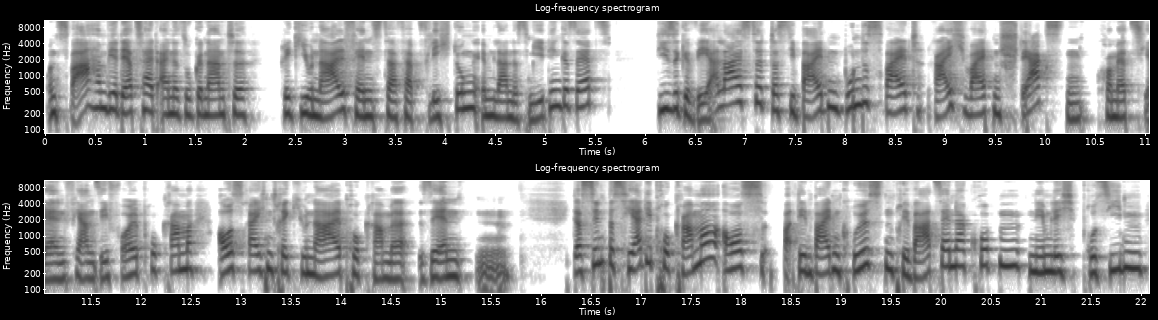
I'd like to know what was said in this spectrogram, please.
Und zwar haben wir derzeit eine sogenannte Regionalfensterverpflichtung im Landesmediengesetz. Diese gewährleistet, dass die beiden bundesweit reichweitenstärksten kommerziellen Fernsehvollprogramme ausreichend Regionalprogramme senden. Das sind bisher die Programme aus den beiden größten Privatsendergruppen, nämlich Pro7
